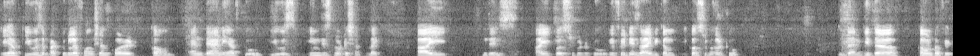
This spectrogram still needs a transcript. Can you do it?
you have to use a particular function called count and then you have to use in this notation like i this i equals to to 2 if it is i become equals to equal to 2 then give the count of it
